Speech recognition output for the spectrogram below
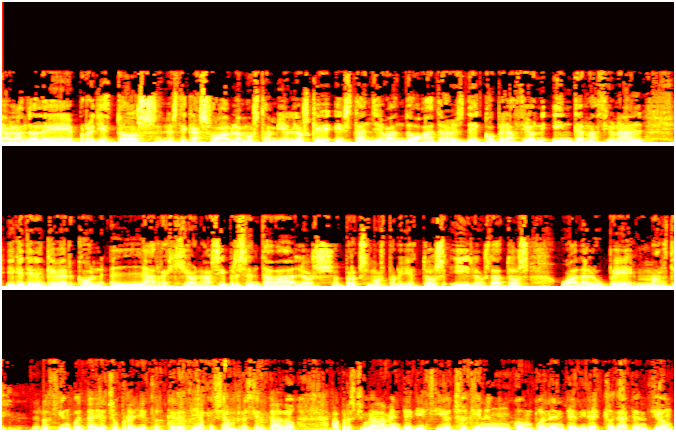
Y hablando de proyectos, en este caso hablamos también los que están llevando a través de cooperación internacional y que tienen que ver con la región. Así presentaba los próximos proyectos y los datos Guadalupe Martín. De los 58 proyectos que decía que se han presentado, aproximadamente 18 tienen un componente directo de atención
